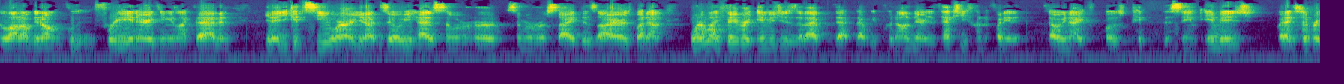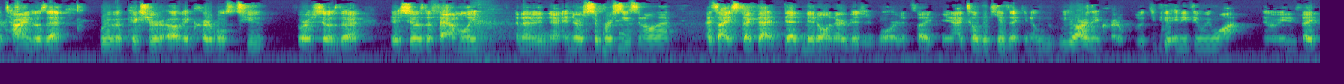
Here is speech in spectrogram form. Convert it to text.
a lot of you know gluten free and everything like that. And you know you could see where you know Zoe has some of her some of her side desires. But uh, one of my favorite images that I that, that we put on there, and it's actually kind of funny that Zoe and I both picked the same image, but at separate times. Was that we have a picture of Incredibles two, where it shows the it shows the family and then in their, in their super suits and all that. And so I stuck that dead middle on our vision board. It's like you know I told the kids like you know we, we are the incredible. We can do anything we want. You know, I mean, it's like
